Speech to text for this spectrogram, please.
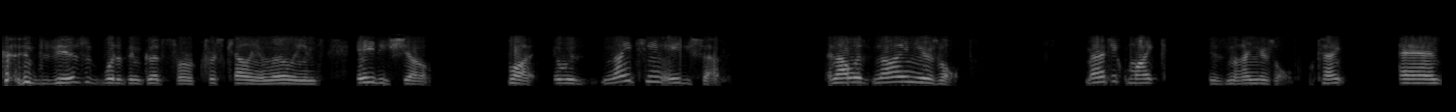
this would have been good for Chris Kelly and Lillian's 80 show, but it was 1987, and I was nine years old. Magic Mike is nine years old, okay, and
